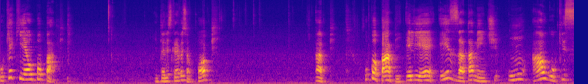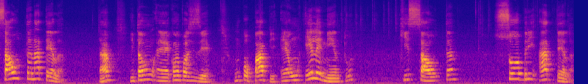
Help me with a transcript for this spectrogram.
O que, que é o pop-up? Então ele escreve assim, pop up. O pop-up ele é exatamente um algo que salta na tela, tá? Então, é, como eu posso dizer, um pop-up é um elemento que salta sobre a tela,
